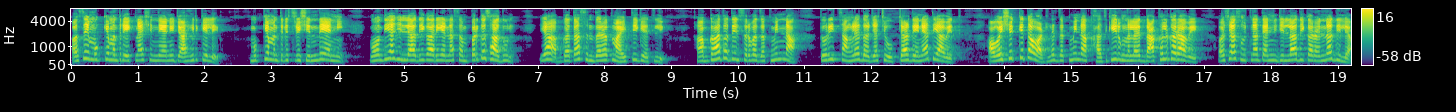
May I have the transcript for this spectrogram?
असे मुख्यमंत्री एकनाथ शिंदे यांनी जाहीर केले. मुख्यमंत्री श्री शिंदे यांनी गोंदिया जिल्हाधिकारी यांना संपर्क साधून या अपघातासंदर्भात माहिती घेतली. अपघातातील सर्व जखमींना त्वरित चांगल्या दर्जाचे उपचार देण्यात यावेत. आवश्यकता वाटल्यास जखमींना खाजगी रुग्णालयात दाखल करावे अशा सूचना त्यांनी जिल्हाधिकाऱ्यांना दिल्या.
